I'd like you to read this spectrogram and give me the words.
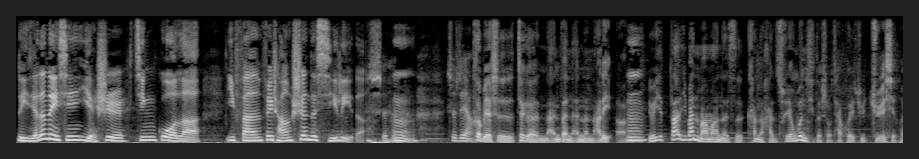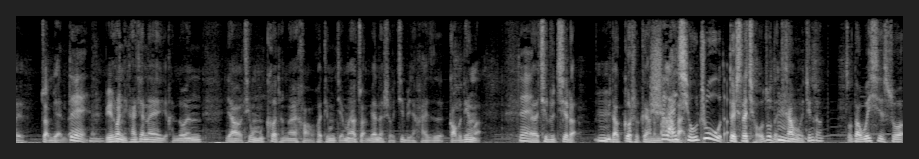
李杰的内心也是经过了一番非常深的洗礼的。是，嗯是这样。特别是这个难在难在哪里啊？嗯，因为一大一般的妈妈呢是看到孩子出现问题的时候才会去觉醒和转变的。，对，比如说你看现在很多人要听我们课程也好，或听我们节目要转变的时候，基本上孩子搞不定了，对，呃，青春期了，嗯遇到各式各样的麻烦是来。求助的。对，是来求助的。嗯你看，我经常收到微信说，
